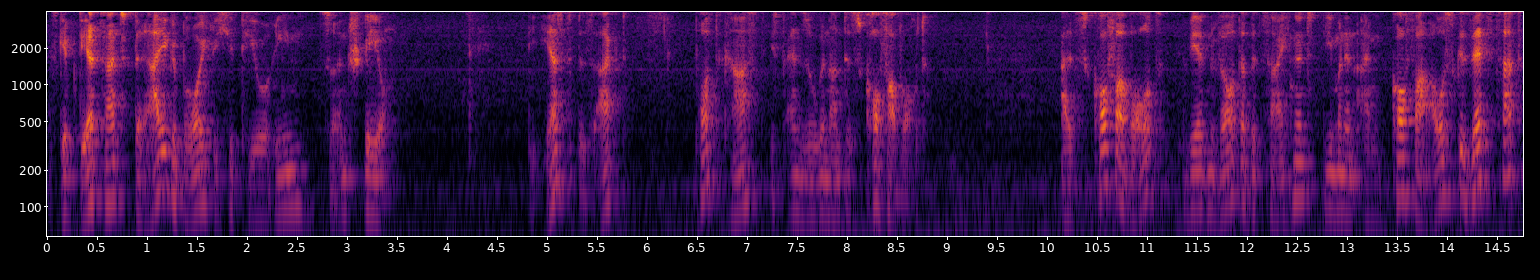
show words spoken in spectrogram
Es gibt derzeit drei gebräuchliche Theorien zur Entstehung. Die erste besagt, Podcast ist ein sogenanntes Kofferwort. Als Kofferwort werden Wörter bezeichnet, die man in einem Koffer ausgesetzt hat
